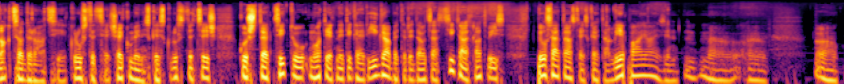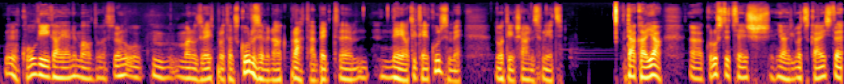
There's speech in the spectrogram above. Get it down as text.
nakts adorācija, krusteceļš, ekumeniskais krusteceļš, kurš starp citu notiek ne tikai Rīgā, bet arī daudzās citās Latvijas pilsētās, tā skaitā Liepājā, es zinu, uh, uh, Uh, kuldīgā, ja nemaldos. Nu, man uzreiz, protams, kurzeme nāk prātā, bet um, ne jau tikai kurzemē notiek šādas lietas. Tā kā jā, krustaceļš, jā, ļoti skaista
